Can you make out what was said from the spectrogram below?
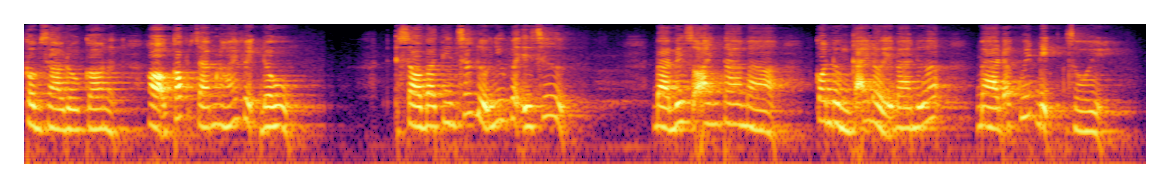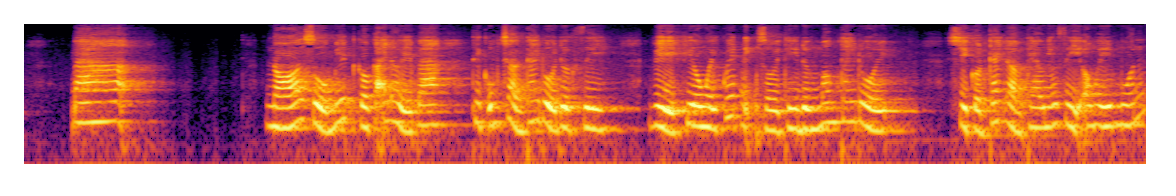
Không sao đâu con, họ cóc dám nói vậy đâu. Sao bà tin chắc được như vậy chứ? Bà biết rõ anh ta mà, con đừng cãi lời bà nữa, bà đã quyết định rồi. Ba... Nó dù biết có cãi lời ba thì cũng chẳng thay đổi được gì, vì khi ông ấy quyết định rồi thì đừng mong thay đổi. Chỉ còn cách làm theo những gì ông ấy muốn,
